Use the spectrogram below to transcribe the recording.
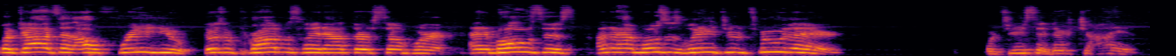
But God said, I'll free you. There's a promised land out there somewhere. And Moses, I'm going to have Moses lead you to there. But Jesus said, there's giants.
